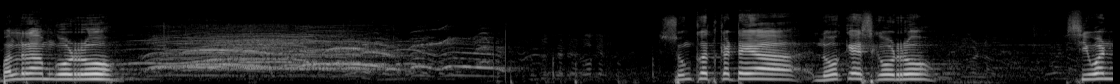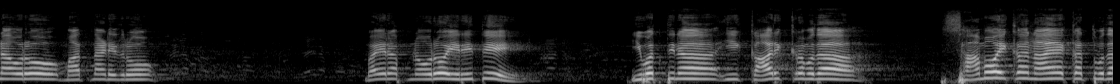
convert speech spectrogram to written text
ಬಲರಾಮ್ ಗೌಡ್ರು. ಸುಂಕದಕಟ್ಟೆಯ ಲೋಕೇಶ್ ಗೌಡ್ರು. ಶಿವಣ್ಣ ಅವರು ಮಾತನಾಡಿದರು. ಭೈರಪ್ಪನವರು ಈ ರೀತಿ ಇವತ್ತಿನ ಈ ಕಾರ್ಯಕ್ರಮದ ಸಾಮೂಹಿಕ ನಾಯಕತ್ವದ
